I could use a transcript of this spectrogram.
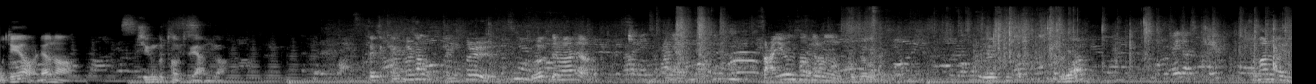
어디야 레나 지금부터 되게 안 좋아 근데 갱플상 갱플 노력들을 하지 않아? 사이언 선수로는 고정이 돼. 왜 진짜 뭐야? 수많은 애들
